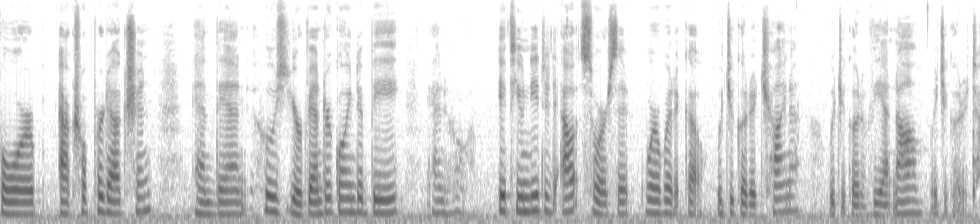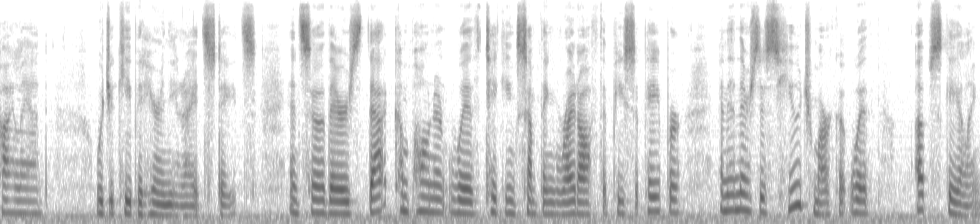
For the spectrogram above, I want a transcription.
for actual production? And then who's your vendor going to be? And who, if you needed to outsource it, where would it go? Would you go to China? Would you go to Vietnam? Would you go to Thailand? Would you keep it here in the United States? And so there's that component with taking something right off the piece of paper. And then there's this huge market with upscaling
